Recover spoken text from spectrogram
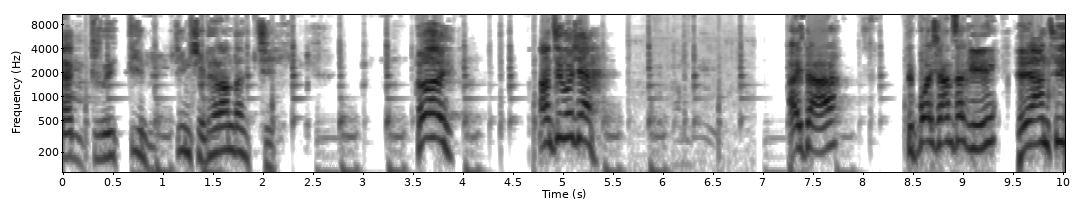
এক দুই তিন তিনশো টাকা রান্না হচ্ছে হেই আনছি পয়সা আইতা তুই পয়সা আনছা কি? হে আনছি।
